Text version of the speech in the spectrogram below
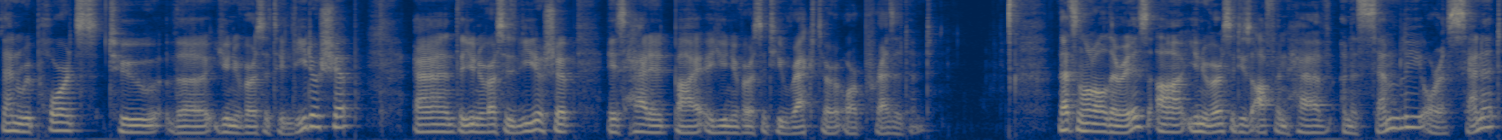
then reports to the university leadership and the university leadership is headed by a university rector or president. That's not all there is. Uh, universities often have an assembly or a senate,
